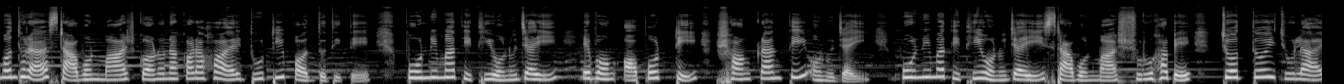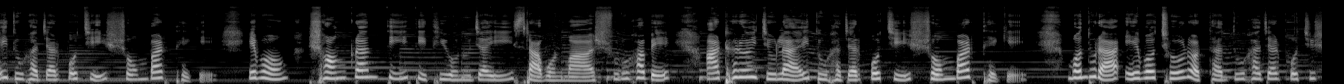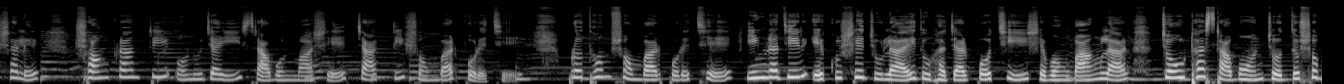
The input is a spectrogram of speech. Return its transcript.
বন্ধুরা, শ্রাবণ মাস গণনা করা হয় দুটি পদ্ধতিতে, পূর্ণিমা তিথি অনুযায়ী এবং অপরটি সংক্রান্তি অনুযায়ী। পূর্ণিমা তিথি অনুযায়ী শ্রাবণ মাস শুরু হবে চোদ্দোই জুলাই দু হাজার পঁচিশ সোমবার থেকে এবং সংক্রান্তি তিথি অনুযায়ী শ্রাবণ মাস শুরু হবে আঠেরোই জুলাই দু হাজার পঁচিশ সোমবার থেকে। বন্ধুরা, এবছর অর্থাৎ দু হাজার পঁচিশ সালে সংক্রান্তি অনুযায়ী শ্রাবণ মাসে চারটি সোমবার পড়েছে। প্রথম সোমবার পড়েছে ইংরাজির একুশে জুলাই দু হাজার পঁচিশ এবং বাংলার চৌঠা শ্রাবণ চোদ্দোশো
